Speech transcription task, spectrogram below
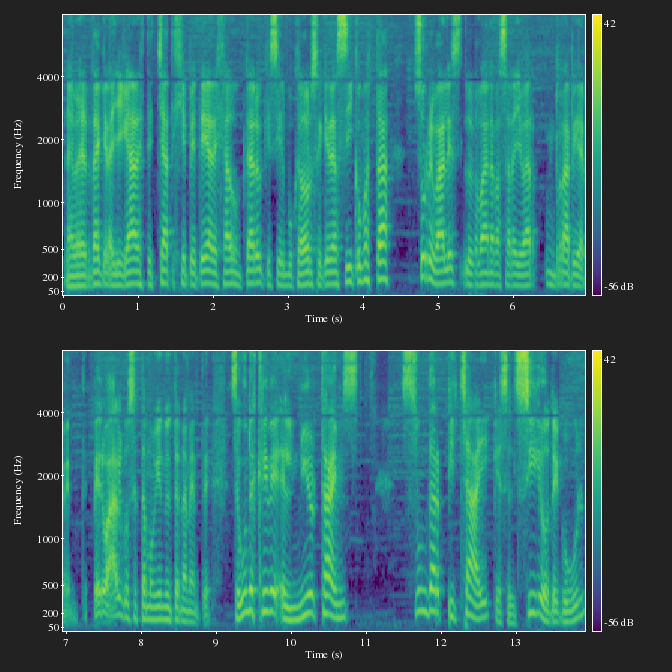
La verdad que la llegada de este chat GPT ha dejado en claro que si el buscador se queda así como está, sus rivales lo van a pasar a llevar rápidamente. Pero algo se está moviendo internamente. Según escribe el New York Times, Sundar Pichai, que es el CEO de Google,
